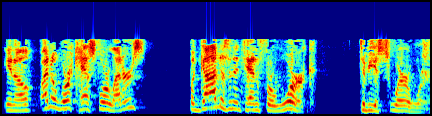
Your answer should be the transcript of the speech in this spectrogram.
You know, I know work has four letters, but God doesn't intend for work to be a swear word,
